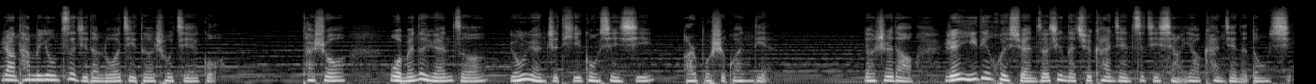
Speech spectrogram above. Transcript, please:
让他们用自己的逻辑得出结果。”他说：“我们的原则永远只提供信息，而不是观点。要知道，人一定会选择性的去看见自己想要看见的东西。”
